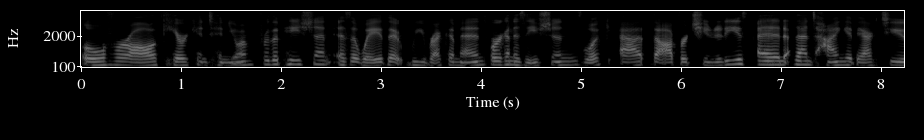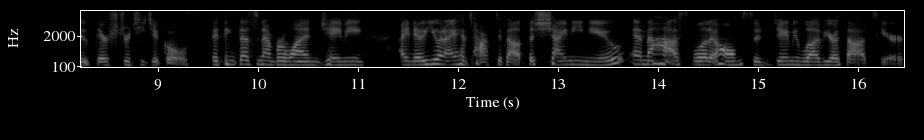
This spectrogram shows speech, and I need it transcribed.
overall care continuum for the patient is a way that we recommend organizations look at the opportunities and then tying it back to their strategic goals. I think that's number one, Jamie. I know you and I have talked about the shiny new and the hospital at home. So, Jamie, love your thoughts here.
